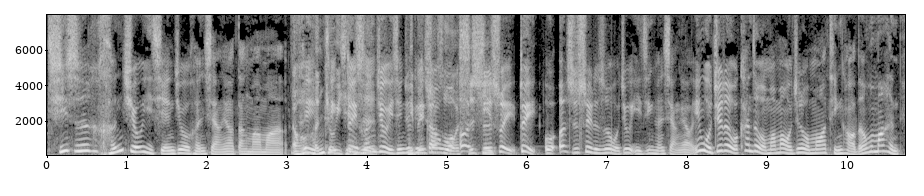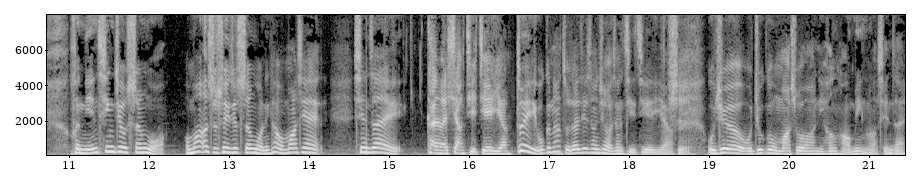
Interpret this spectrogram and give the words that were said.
其实很久以前就很想要当妈妈，然后很久以前对很久以前就你别告诉我十几岁，对我二十岁的时候我就已经很想要，因为我觉得我看着我妈妈，我觉得我妈妈挺好的，我妈妈很很年轻就生我，我妈二十岁就生我，你看我妈现在现在看起来像姐姐一样，对我跟她走在街上就好像姐姐一样，是，我觉得我就跟我妈说啊你很好命了现在，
